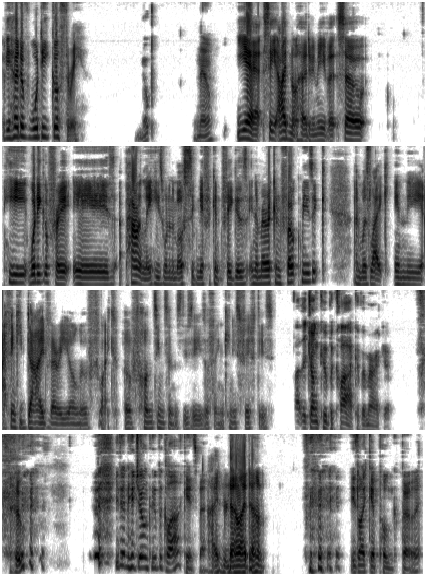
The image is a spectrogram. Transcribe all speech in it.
Have you heard of Woody Guthrie? Nope. No. Yeah, see, I'd not heard of him either. So he Woody Guthrie is apparently he's one of the most significant figures in American folk music, and was like in the I think he died very young of like of Huntington's disease. I think in his fifties. Like the John Cooper Clarke of America. Who? you don't know who John Cooper Clarke is, man. I no, I don't. He's like a punk poet,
